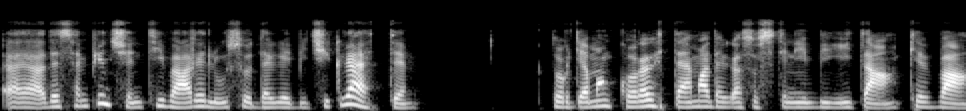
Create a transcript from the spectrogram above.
eh ad esempio incentivare l'uso delle biciclette torniamo ancora al tema della sostenibilità, che va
